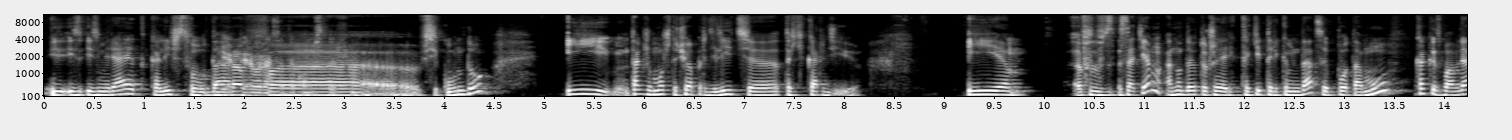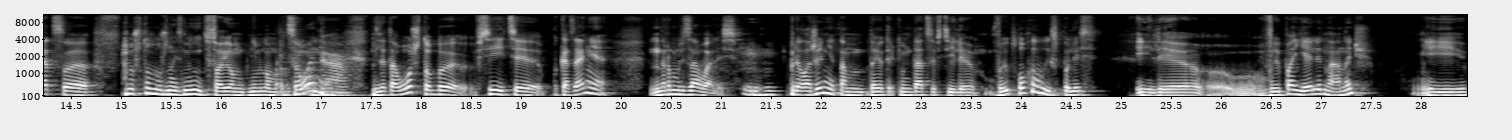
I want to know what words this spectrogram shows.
из, измеряет количество ударов э, в секунду. И также может еще определить э, тахикардию. И Затем оно дает уже какие-то рекомендации по тому, как избавляться, ну что нужно изменить в своем дневном рационе да. для того, чтобы все эти показания нормализовались. Угу. Приложение там дает рекомендации в стиле «Вы плохо выспались» или э, «Вы поели на ночь» и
